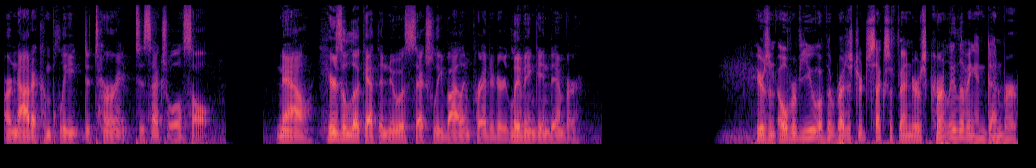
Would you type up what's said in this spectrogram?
are not a complete deterrent to sexual assault. Now, here's a look at the newest sexually violent predator living in Denver. Here's an overview of the registered sex offenders currently living in Denver.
